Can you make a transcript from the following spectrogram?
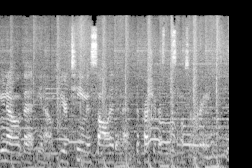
you know that you know your team is solid, and then the pressure doesn't seem so great.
